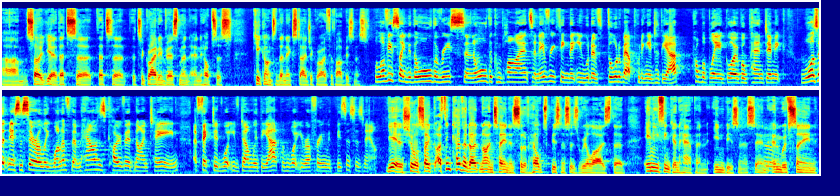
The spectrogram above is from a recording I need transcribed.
Um, so yeah, that's a, that's a it's a great investment and helps us kick on to the next stage of growth of our business. Well, obviously, with all the risks and all the compliance and everything that you would have thought about putting into the app, probably a global pandemic wasn't necessarily one of them. How has COVID 19 affected what you've done with the app and what you're offering with businesses now? Yeah, sure. So I think COVID 19 has sort of helped businesses realise that anything can happen in business, and, mm. and we've seen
